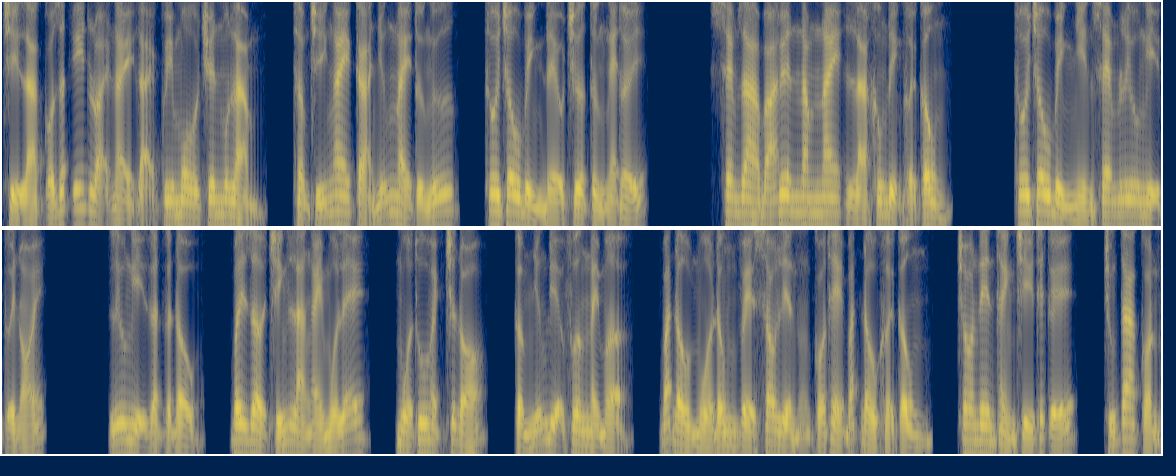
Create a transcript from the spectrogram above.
chỉ là có rất ít loại này đại quy mô chuyên môn làm, thậm chí ngay cả những này từ ngữ, Thôi Châu Bình đều chưa từng nghe thấy. Xem ra bá huyên năm nay là không định khởi công. Thôi Châu Bình nhìn xem Lưu Nghị cười nói. Lưu Nghị gật gật đầu, bây giờ chính là ngày mùa lễ, mùa thu hoạch trước đó, cầm những địa phương này mở, bắt đầu mùa đông về sau liền có thể bắt đầu khởi công, cho nên thành trì thiết kế, chúng ta còn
